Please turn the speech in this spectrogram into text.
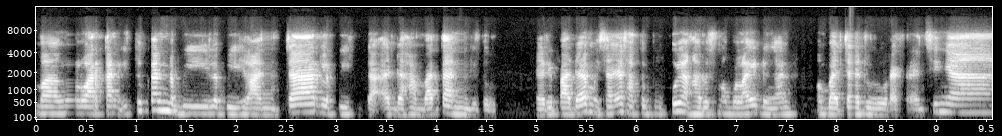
mengeluarkan itu kan lebih lebih lancar, lebih nggak ada hambatan gitu daripada misalnya satu buku yang harus memulai dengan membaca dulu referensinya,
